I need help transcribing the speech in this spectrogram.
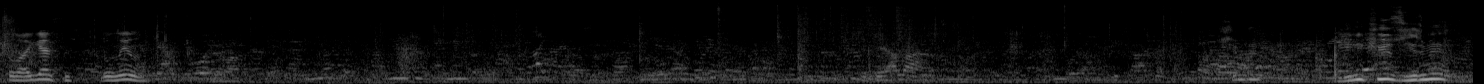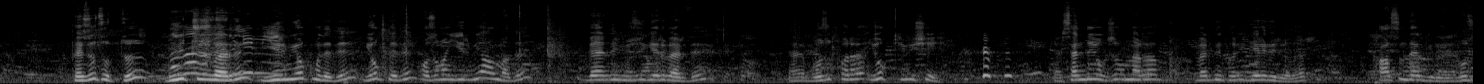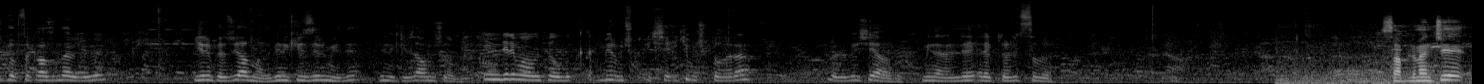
Kolay gelsin. Dolunay. Şimdi 1220 peso tuttu. 1300 verdim. 20 yok mu dedi. Yok dedim. O zaman 20'yi almadı. Verdiğim yüzü geri verdi. Yani bozuk para yok gibi bir şey. Yani sende yoksa onlardan verdiğin parayı geri veriyorlar. Kalsın der gibi yani. Bozuk yoksa kalsın der gibi. 20 pesoyu almadı. 1220 idi. 1200 almış olduk. İndirim almış olduk. Bir buçuk, iki, şey, iki buçuk dolara böyle bir şey aldık. Mineralli elektrolit sıvı. Supplementary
